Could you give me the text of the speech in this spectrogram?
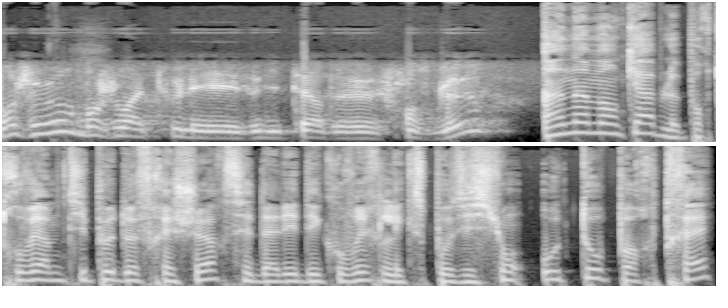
Bonjour, bonjour à tous les auditeurs de France Bleu. Un immanquable pour trouver un petit peu de fraîcheur, c'est d'aller découvrir l'exposition Autoportrait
